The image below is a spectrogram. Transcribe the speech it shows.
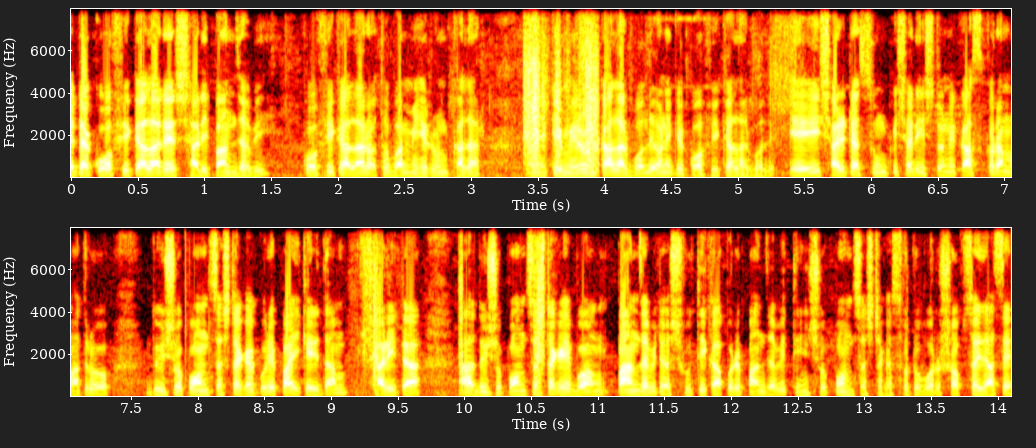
এটা কফি কালারের শাড়ি পাঞ্জাবি, কফি কালার অথবা মেরুন কালার। অনেকে মেরুন কালার বলে, অনেকে কফি কালার বলে। এই শাড়িটা চুমকি শাড়ি স্টোনে কাজ করা মাত্র দুইশো পঞ্চাশ টাকা করে পাইকারি দাম। শাড়িটা দুইশো পঞ্চাশ টাকা এবং পাঞ্জাবিটা সুতি কাপড়ের পাঞ্জাবি তিনশো পঞ্চাশ টাকা। ছোটো বড় সব সাইজ আছে।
